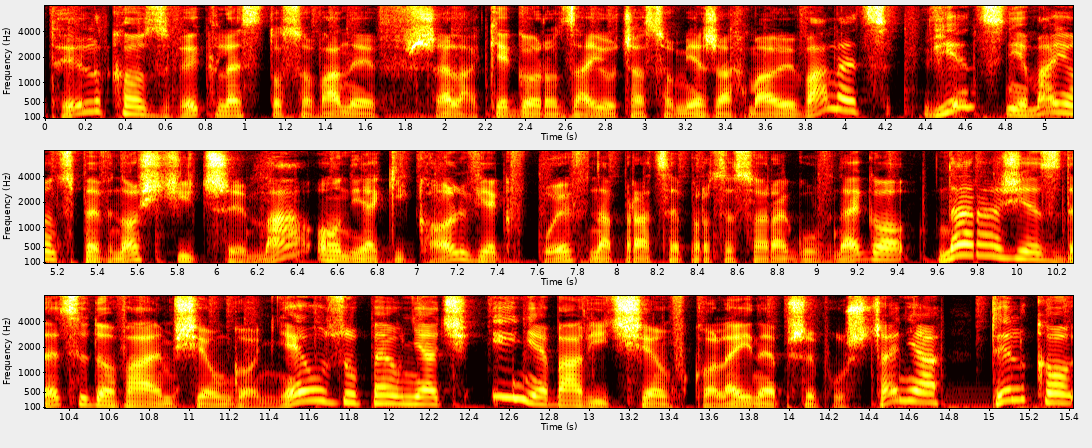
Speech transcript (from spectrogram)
tylko zwykle stosowany w wszelakiego rodzaju czasomierzach mały walec, więc nie mając pewności, czy ma on jakikolwiek wpływ na pracę procesora głównego, na razie zdecydowałem się go nie uzupełniać i nie bawić się w kolejne przypuszczenia, tylko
